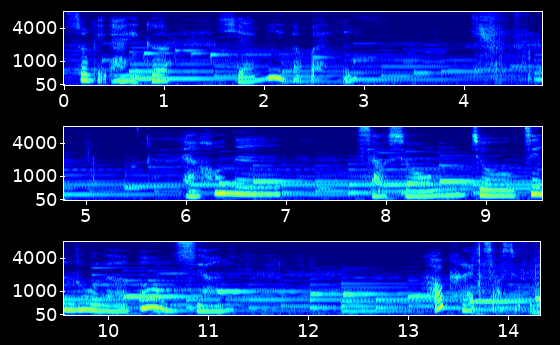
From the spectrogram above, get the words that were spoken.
送给他一个甜蜜的吻。然后呢，小熊就进入了梦乡。好可爱的小熊呀！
